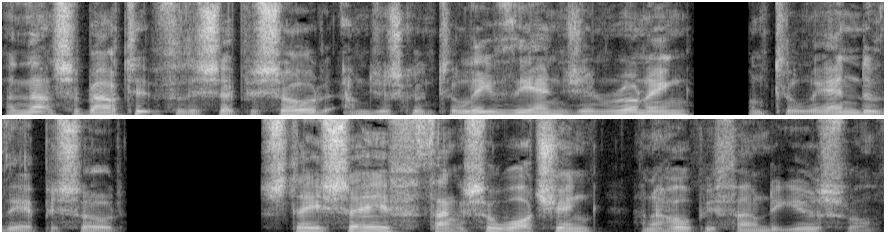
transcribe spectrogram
And that's about it for this episode. I'm just going to leave the engine running until the end of the episode. Stay safe, thanks for watching, and I hope you found it useful.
